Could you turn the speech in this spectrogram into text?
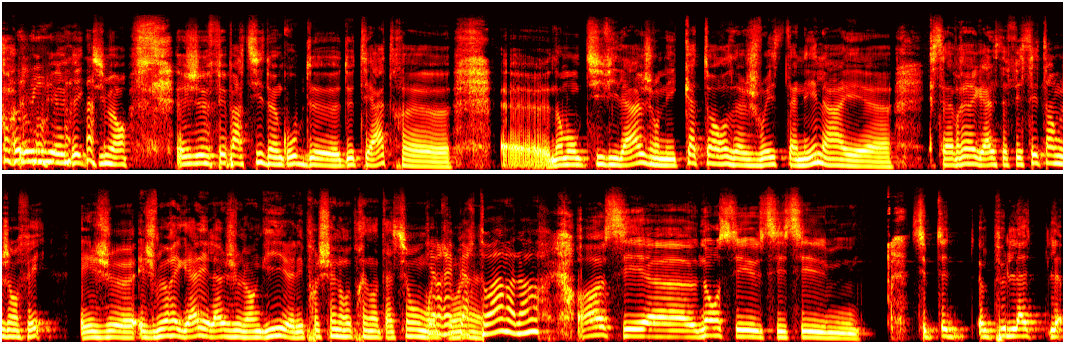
oui, effectivement. Je fais partie d'un groupe de, de théâtre euh, euh, dans mon petit village. On est 14 à jouer cette année là et euh, c'est un vrai régal. Ça fait 7 ans que j'en fais et je et je me régale et là je languis euh, les prochaines représentations. au mois Quel de juin. répertoire alors? Oh, c'est euh, non, c'est c'est c'est c'est peut-être un peu de la, la-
